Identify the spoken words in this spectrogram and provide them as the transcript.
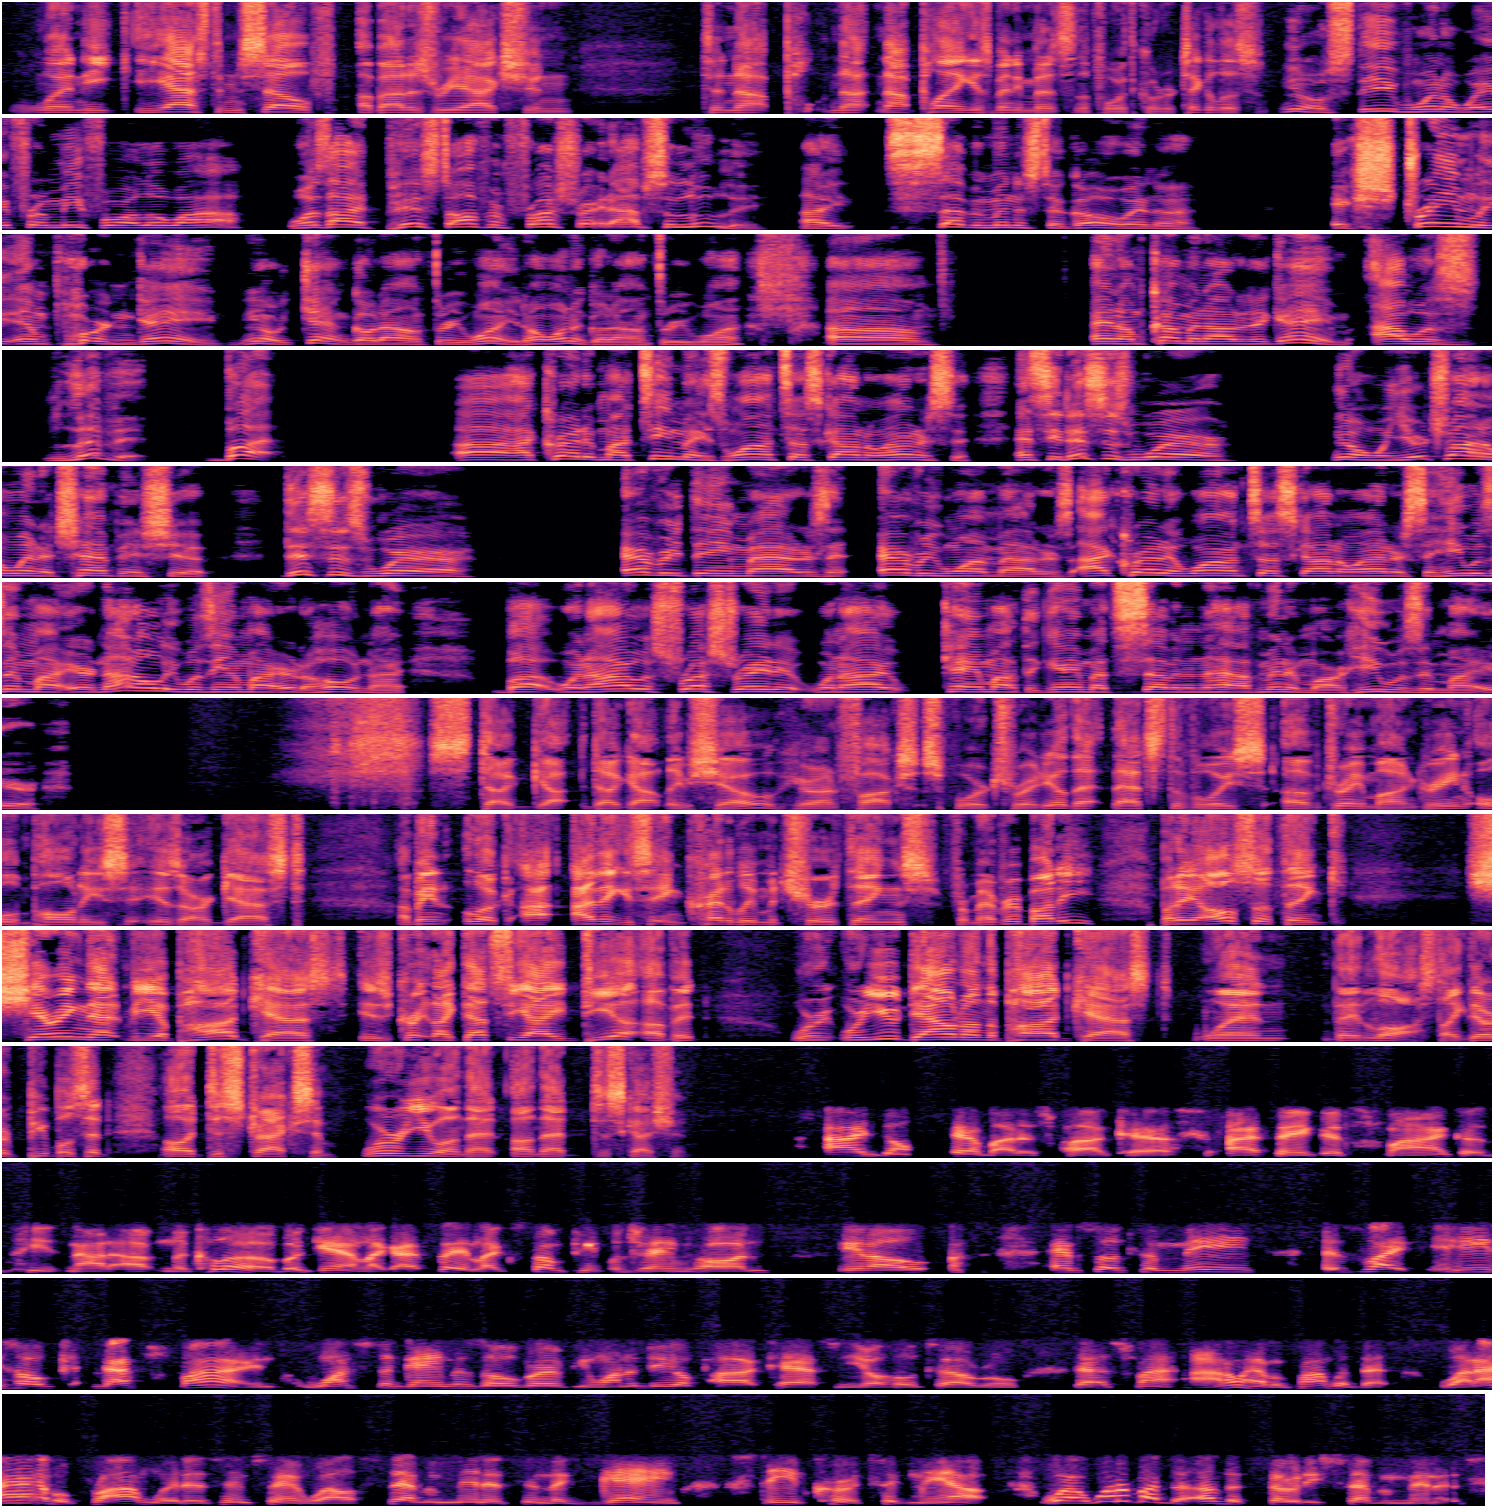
when he, he asked himself about his reaction to not not not playing as many minutes in the fourth quarter. Take a listen. You know, Steve went away from me for a little while. Was I pissed off and frustrated? Absolutely. Like seven minutes to go in a extremely important game. You know, you can't go down 3 1. You don't want to go down 3 1. Um, and I'm coming out of the game. I was livid, but uh, I credit my teammates, Juan Toscano Anderson. And see, this is where, you know, when you're trying to win a championship, this is where everything matters and everyone matters. I credit Juan Toscano Anderson. He was in my ear. Not only was he in my ear the whole night, but when I was frustrated, when I came out the game at the seven and a half minute mark, he was in my ear. Doug, Doug Gottlieb show here on Fox Sports Radio. That that's the voice of Draymond Green. Olden Polynice is our guest. I mean, look, I, I think it's incredibly mature things from everybody, but I also think sharing that via podcast is great. Like that's the idea of it. Were were you down on the podcast when they lost? Like there are people who said, "Oh, it distracts him." Where are you on that on that discussion? I don't care about his podcast. I think it's fine because he's not out in the club. Again, like I say, like some people, James Harden, you know. And so to me, it's like he's okay. That's fine. Once the game is over, if you want to do your podcast in your hotel room, that's fine. I don't have a problem with that. What I have a problem with is him saying, well, seven minutes in the game, Steve Kerr took me out. Well, what about the other 37 minutes?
